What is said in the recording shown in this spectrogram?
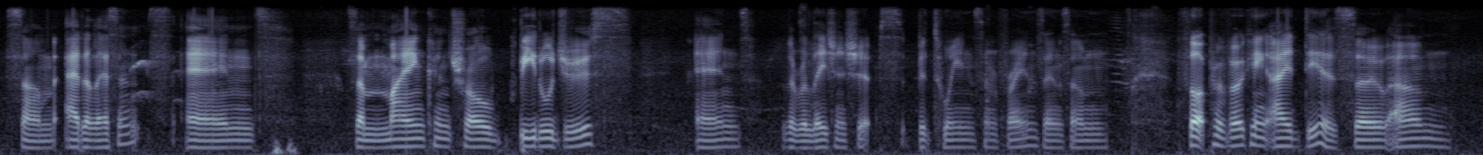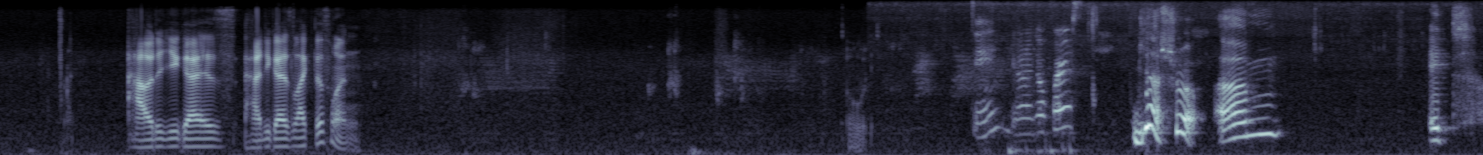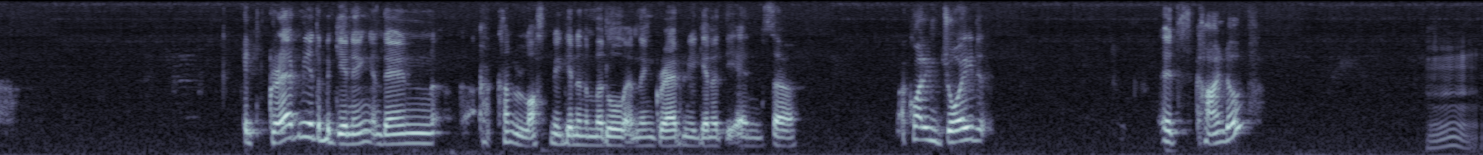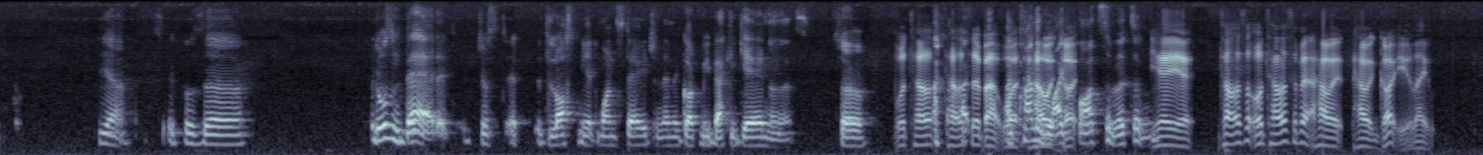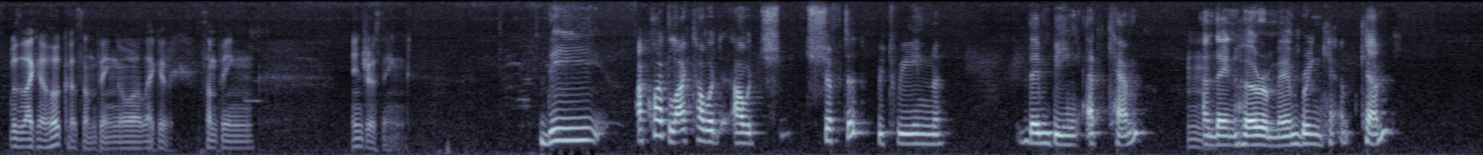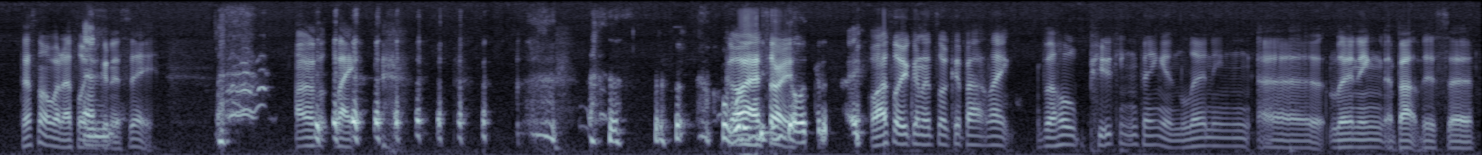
some adolescence and some mind control Beetlejuice and the relationships between some friends and some thought provoking ideas. So um how did you guys how do you guys like this one? Oh, Dean, you wanna go first? Yeah, sure. Um, it it grabbed me at the beginning, and then kind of lost me again in the middle, and then grabbed me again at the end. So I quite enjoyed it's kind of mm, yeah. It was uh, it wasn't bad. It, it just it, it lost me at one stage, and then it got me back again, and it's so. well tell tell us about I what kind how of it like got parts of it, and Yeah, yeah. Tell us or tell us about how it how it got you. Like was it like a hook or something or like a something interesting? the I quite liked how it how it sh- shifted between them being at camp Mm. and then her remembering camp. Camp. That's not what I thought you were gonna say. I was like, what ahead, sorry. I was gonna say? well, I thought you were gonna talk about like the whole puking thing and learning, uh, learning about this, uh,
